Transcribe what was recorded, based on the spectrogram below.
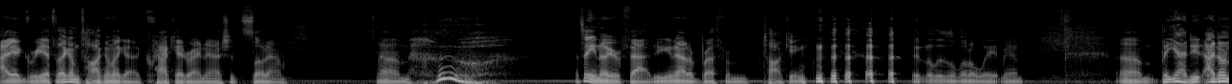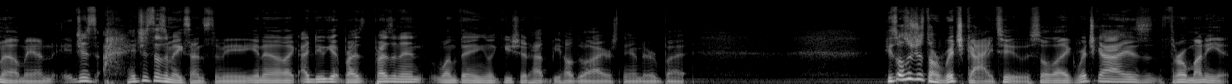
I agree. I feel like I'm talking like a crackhead right now. I should slow down. Um, whew. That's how you know you're fat. Dude. You're out of breath from talking. it lose a little weight, man. Um, but yeah, dude, I don't know, man. It just it just doesn't make sense to me. You know, like I do get pres- president one thing, like you should have be held to a higher standard, but he's also just a rich guy too. So like rich guys throw money at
